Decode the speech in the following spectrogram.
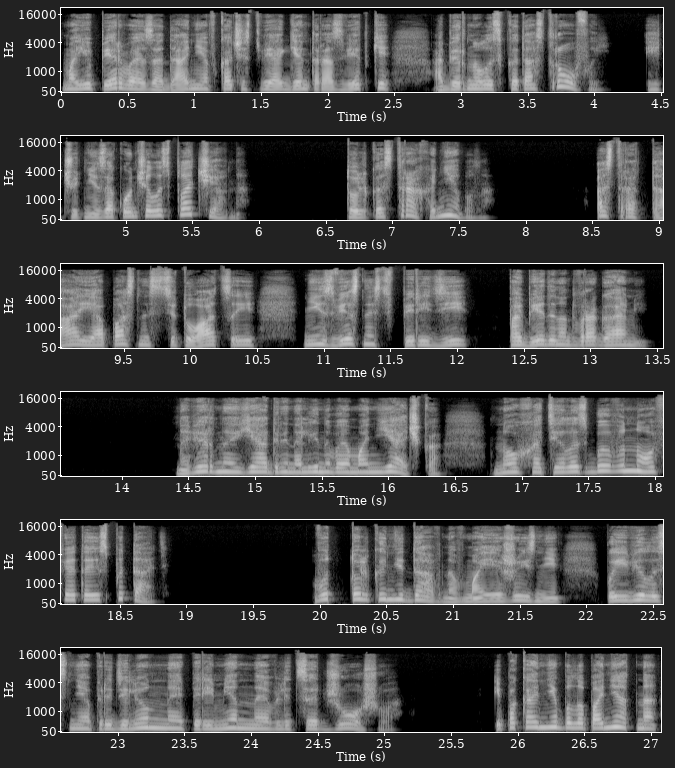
Мое первое задание в качестве агента разведки обернулось катастрофой и чуть не закончилось плачевно. Только страха не было. Острота и опасность ситуации, неизвестность впереди, победа над врагами. Наверное, я адреналиновая маньячка, но хотелось бы вновь это испытать. Вот только недавно в моей жизни появилась неопределенная переменная в лице Джошуа. И пока не было понятно,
